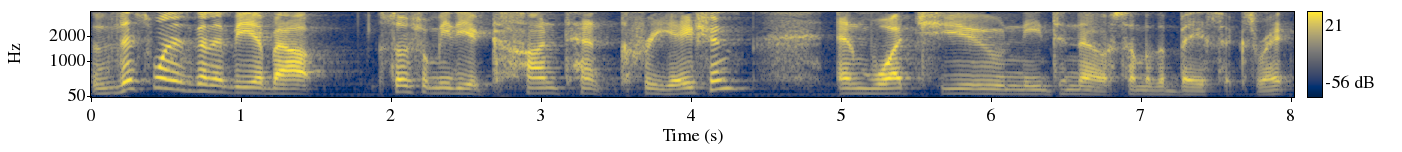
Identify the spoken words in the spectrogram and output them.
This one is going to be about social media content creation and what you need to know, some of the basics, right?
